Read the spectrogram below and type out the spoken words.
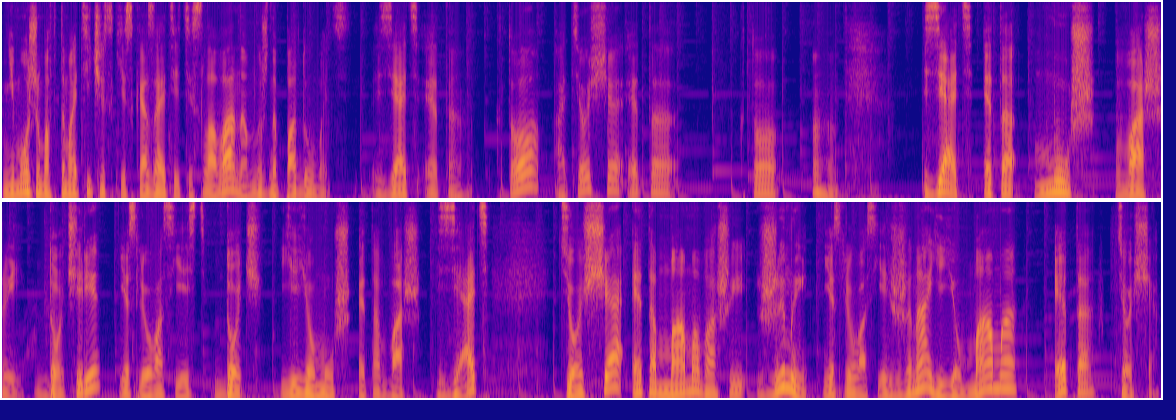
не можем автоматически сказать эти слова, нам нужно подумать. Зять — это кто, а теща — это кто? Ага. Зять — это муж вашей дочери. Если у вас есть дочь, ее муж — это ваш зять. Теща — это мама вашей жены. Если у вас есть жена, ее мама — это теща.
